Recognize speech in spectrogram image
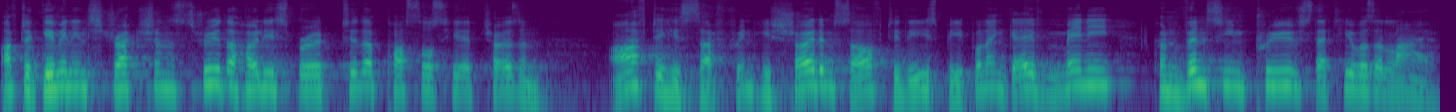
After giving instructions through the Holy Spirit to the apostles he had chosen, after his suffering, he showed himself to these people and gave many convincing proofs that he was alive.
